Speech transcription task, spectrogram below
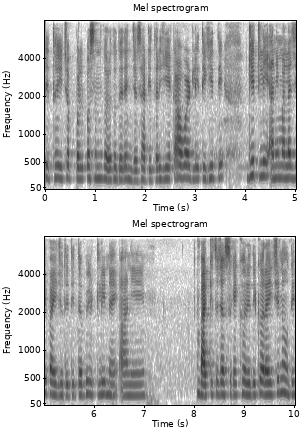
तिथं ही चप्पल पसंत करत होते त्यांच्यासाठी तर ही एक आवडली ती घेते घेतली आणि मला जी पाहिजे होती तिथं भेटली नाही आणि बाकीचं जास्त काही खरेदी करायची नव्हती.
